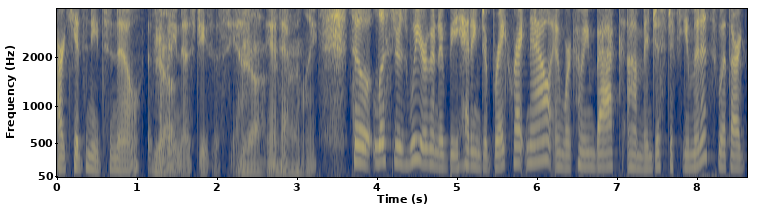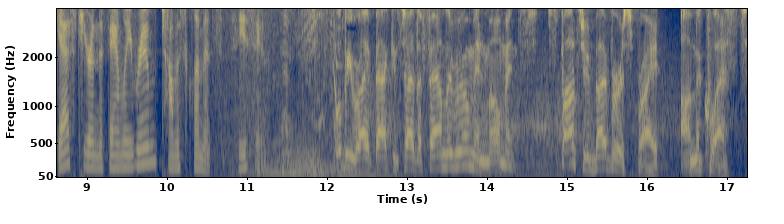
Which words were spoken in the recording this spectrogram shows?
our kids need to know that somebody Yeah. knows jesus yeah Yeah, yeah definitely so, listeners, we are going to be heading to break right now, and we're coming back um, in just a few minutes with our guest here in the family room, Thomas Clements. See you soon. We'll be right back inside the family room in moments. Sponsored by Versprite on the Quest.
